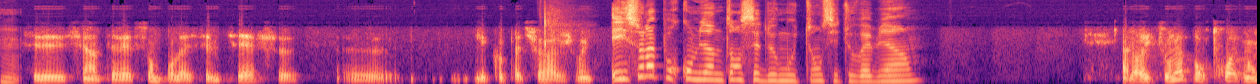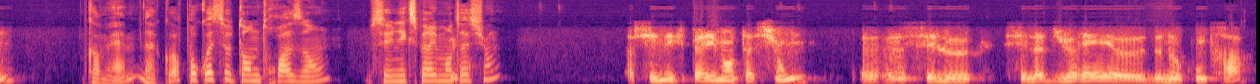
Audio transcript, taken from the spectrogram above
Mm. C'est intéressant pour la SNCF. Euh, euh, l'éco-pâturage, oui. Et ils sont là pour combien de temps ces deux moutons, si tout va bien? Alors ils sont là pour trois ans. Quand même, d'accord. Pourquoi ce temps de trois ans? C'est une expérimentation? C'est une expérimentation. Euh, c'est le, c'est la durée de nos contrats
